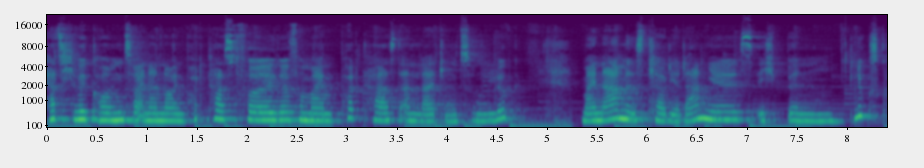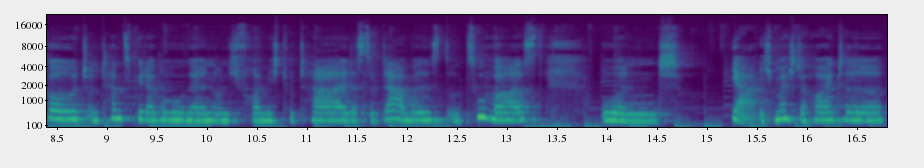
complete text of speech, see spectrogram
Herzlich willkommen zu einer neuen Podcast-Folge von meinem Podcast Anleitung zum Glück. Mein Name ist Claudia Daniels. Ich bin Glückscoach und Tanzpädagogin und ich freue mich total, dass du da bist und zuhörst. Und ja, ich möchte heute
